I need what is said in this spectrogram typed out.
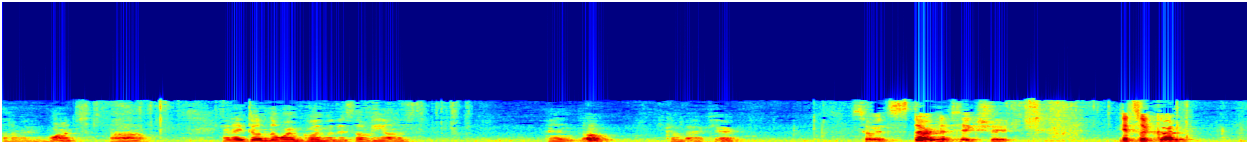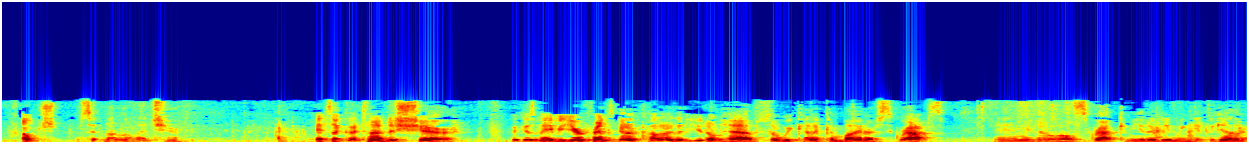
color I want. Uh, and I don't know where I'm going with this, I'll be honest. And, oh, come back here. So it's starting to take shape. It's a good, ouch, I'm sitting on the ledge here. It's a good time to share because maybe your friend's got a color that you don't have, so we kind of combine our scraps and we have a little scrap community. We can get together.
